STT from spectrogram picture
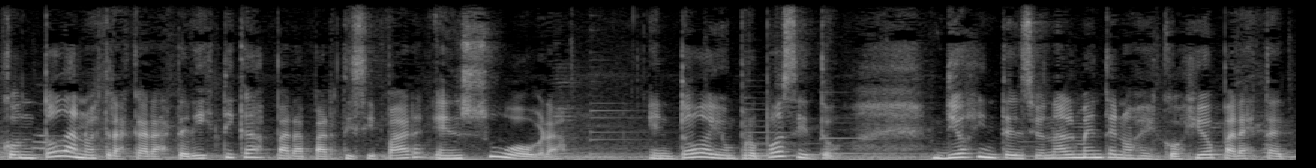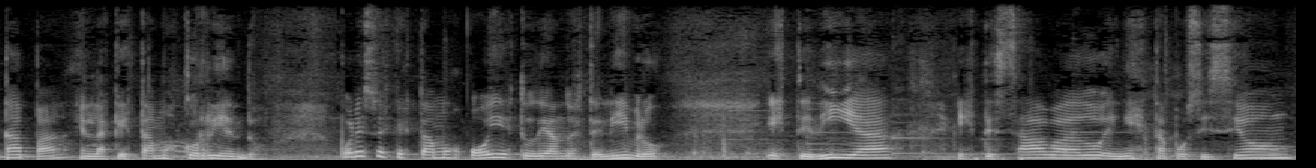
con todas nuestras características para participar en su obra. En todo hay un propósito. Dios intencionalmente nos escogió para esta etapa en la que estamos corriendo. Por eso es que estamos hoy estudiando este libro, este día, este sábado, en esta posición.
